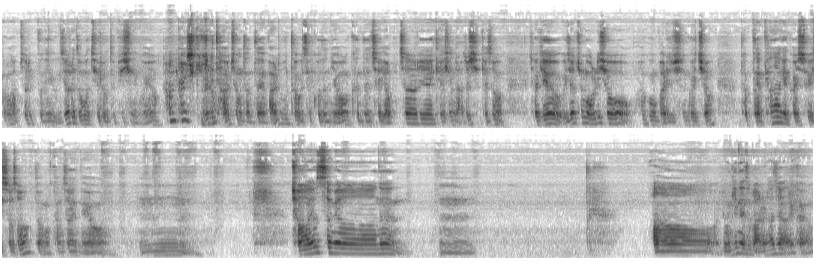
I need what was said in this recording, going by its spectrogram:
바로 앞자리 분이 의자를 너무 뒤로 눕히시는 거예요. 한 판 시키죠. 그렇게 닿을 정도인데 말도 못하고 있었거든요. 근데 제 옆자리에 계신 아저씨께서 저기요 의자 좀 올리셔 하고 말해주시는 거 있죠. 덕분에 편하게 갈 수 있어서 너무 감사했네요. 음 저였으면은 음 내서 말을 하지 않을까요?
